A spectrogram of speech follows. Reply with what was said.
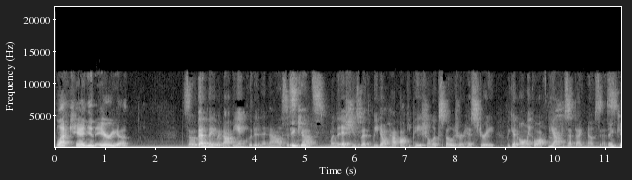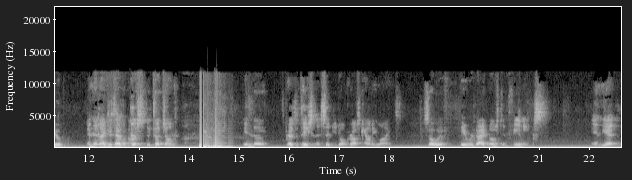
Black Canyon area. So then they would not be included in the analysis. Thank you. That's one of the issues with we don't have occupational exposure history. We can only go off the address at diagnosis. Thank you. And then I just have a question to touch on. In the presentation, that said you don't cross county lines. So if they were diagnosed in Phoenix, and yet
